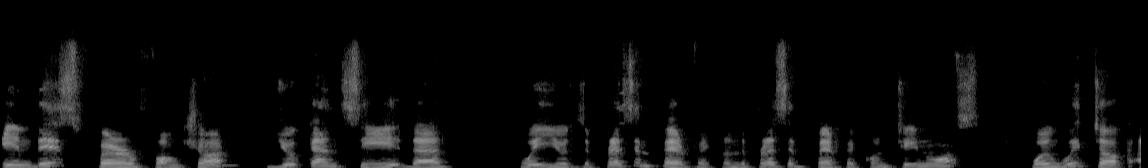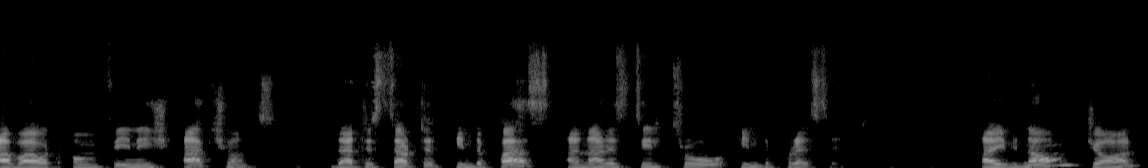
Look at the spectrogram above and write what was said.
In this verb function, you can see that we use the present perfect and the present perfect continuous when we talk about unfinished actions that started in the past and are still true in the present. I've known John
